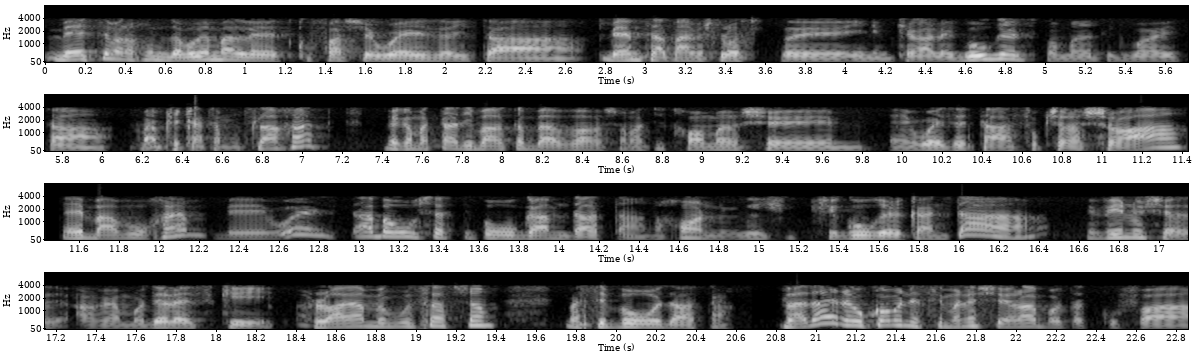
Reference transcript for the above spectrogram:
בעצם אנחנו מדברים על אה, תקופה שווייז הייתה, באמצע 2013 היא נמכרה לגוגל, זאת אומרת היא כבר הייתה אפליקציה מוצלחת, וגם אתה דיברת בעבר, שמעתי אותך אומר שווייז הייתה סוג של השראה אה, בעבורכם, בווייז היה ברור שהסיפור הוא גם דאטה, נכון? כשגוגל קנתה, הבינו שהרי המודל העסקי לא היה מבוסס שם, והסיפור הוא דאטה. ועדיין היו כל מיני סימני שאלה באותה תקופה,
